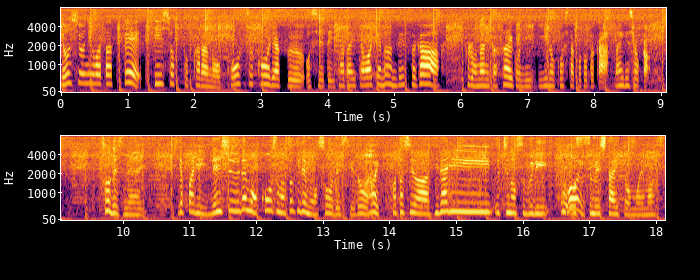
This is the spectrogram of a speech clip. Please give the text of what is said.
4週にわたってティーショットからのコース攻略教えていただいたわけなんですがプロ何か最後に言い残したこととかないでしょうか？そうですね。やっぱり練習でもコースの時でもそうですけど、はい。私は左打ちの素振りをおすすめしたいと思います、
